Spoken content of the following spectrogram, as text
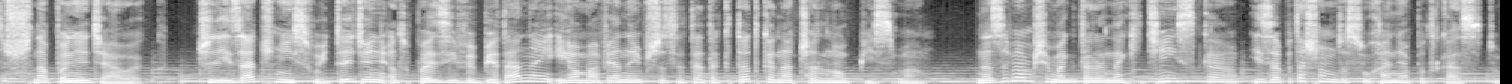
Wiersz na poniedziałek, czyli zacznij swój tydzień od poezji wybieranej i omawianej przez redaktorkę naczelną pisma. Nazywam się Magdalena Kicińska i zapraszam do słuchania podcastu.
